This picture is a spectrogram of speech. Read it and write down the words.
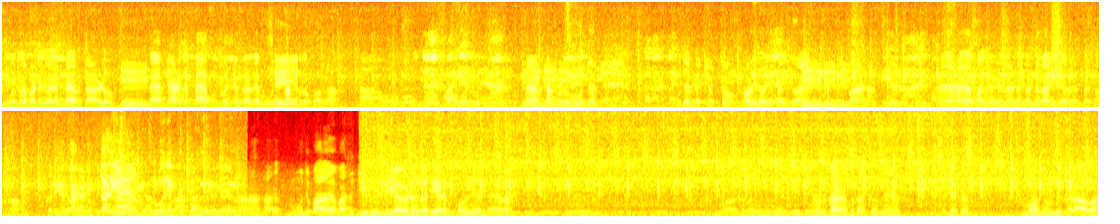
ਬੋਤਲ ਵੱਢ ਕੇ ਉਹਦੇ ਪੈਪ ਚਾੜ ਲਓ ਹੂੰ ਪੈਪ ਚਾੜ ਕੇ ਪੈਪ ਡੰਗਰ ਦੇ ਮੂੰਹ 'ਚ ਖਾਸਾ ਹਾਂ ਉਹ ਉਹ ਪੈਪ ਢੱਕ ਦਿਓ ਮੂੰਹ 'ਚ ਉਹਦੇ ਵਿੱਚ ਉੱਤੋਂ ਹੌਲੀ ਹੌਲੀ ਪਾਈ ਜਾਓ ਐਂ ਨਹੀਂ ਇਕੱਠੀ ਪਾਣਾ। ਹੈਨਾ ਹੈਨਾ ਪਾਈ ਜਾਓ ਜੇ ਨਾ ਡੰਗਰ ਨਗਾਰੀ ਜਾਵੇ ਅੰਦਰ ਕਹਾਂ ਕਰੀ ਜਾਵੇ। ਰੋਜ਼ ਇੱਕ ਹੁੰਦੀ ਹੈ। ਮੂੰਹ 'ਚ ਪਾ ਦੇ ਬਸ ਜੀਭ ਹਿੱਲੀ ਜਾਵੇ ਡੰਗਰ ਦੀ ਯਾਰ ਕੁਝ ਨਹੀਂ ਹੁੰਦਾ ਹੈਗਾ। ਮਾਲ ਦਵਾਈਆਂ ਦੁਨੀਆਂ ਦੇ ਦੀਆਂ ਹੁਣ ਘਰਾਂ ਘੁਰਾਂ ਚੋਂਦੇ ਆ। ਅਜੇ ਤਾਂ ਮੌਸਮ ਵੀ ਖਰਾਬ ਆ।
